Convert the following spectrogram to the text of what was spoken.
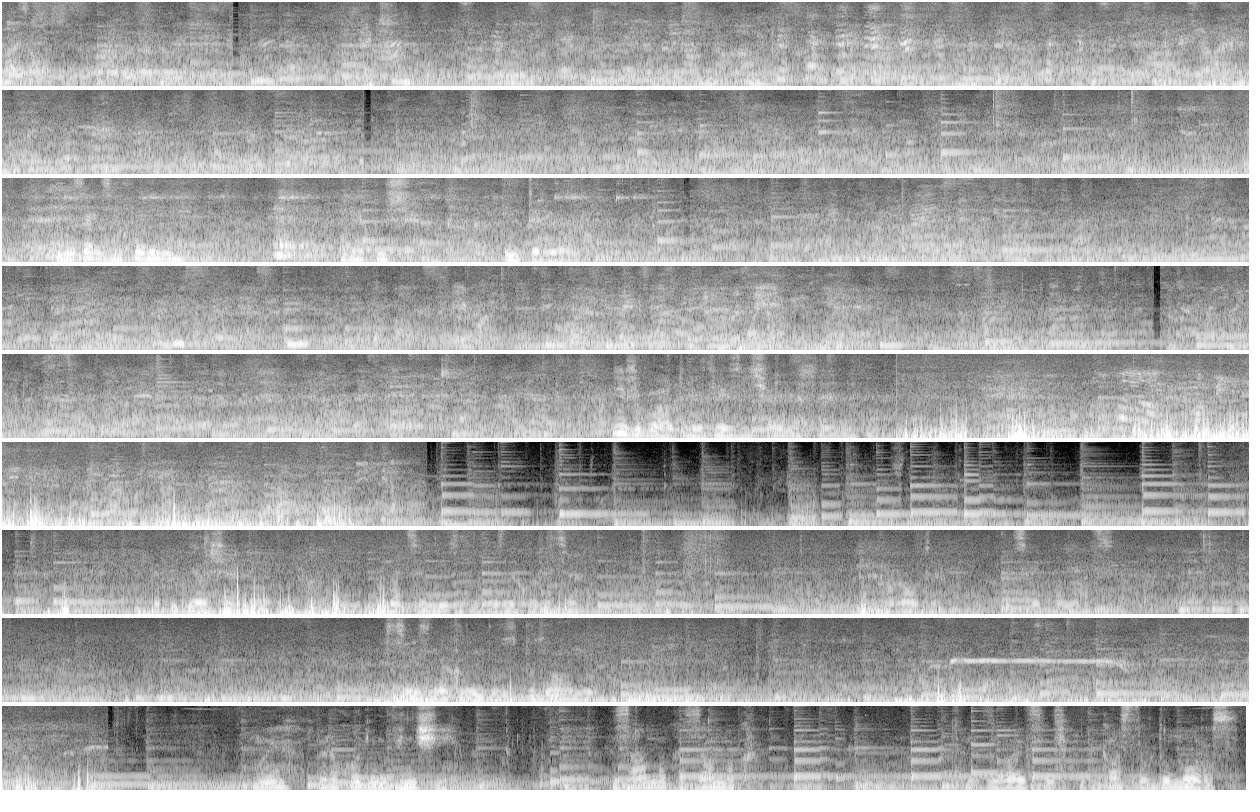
that's also another section. Ми зараз виходимо в якусь інтер'єр. Дуже багато людей, звичайно, сьогодні. До Морос.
